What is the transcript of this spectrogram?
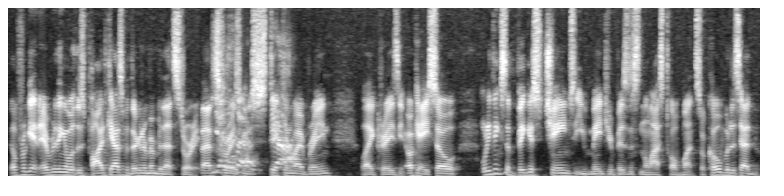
They'll forget everything about this podcast, but they're going to remember that story. That story is going to stick yeah. in my brain like crazy. Okay, so what do you think is the biggest change that you've made to your business in the last 12 months? So COVID has had,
